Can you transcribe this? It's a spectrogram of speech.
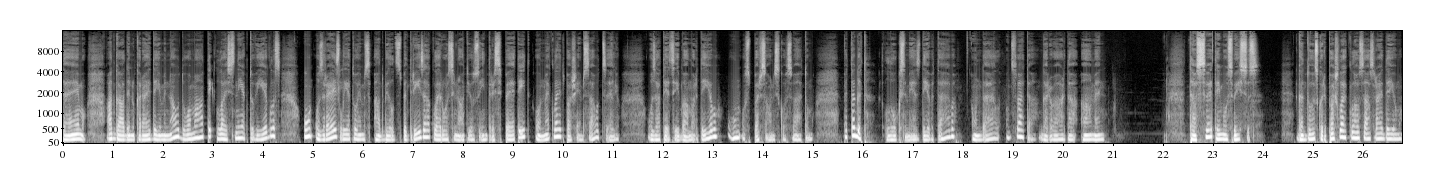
tēmu. Atgādinu, ka raidījumi nav domāti, lai sniegtu vieglas un uzreiz lietojamas atbildes, bet drīzāk, lai rosinātu jūsu interesi pētīt un meklēt pašiem savu ceļu uz attiecībām ar Dievu un uz personisko svētumu. Bet tagad lūksimies Dieva tēva un dēla un svētā gara vārdā Āmen. Tās svētī mūs visus, gan tos, kuri pašlaik klausās raidījumu,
